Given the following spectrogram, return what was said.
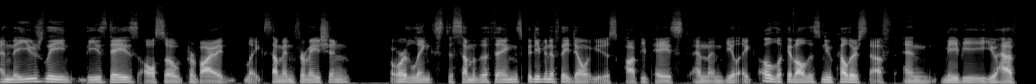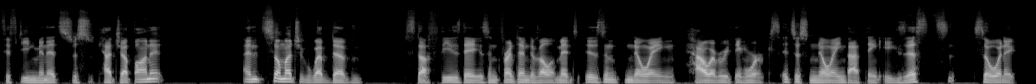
And they usually these days also provide like some information or links to some of the things. But even if they don't, you just copy paste and then be like, oh, look at all this new color stuff. And maybe you have 15 minutes just to catch up on it. And so much of web dev stuff these days in front end development isn't knowing how everything works. It's just knowing that thing exists. So when it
